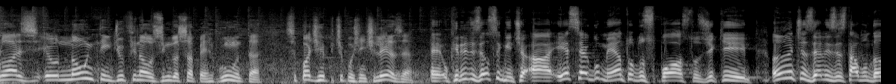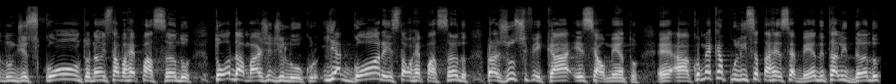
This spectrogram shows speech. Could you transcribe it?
Lores, eu não entendi o finalzinho da sua pergunta. Você pode repetir, por gentileza? É, eu queria dizer o seguinte: ah, esse argumento dos postos de que antes eles estavam dando um desconto, não estava repassando toda a margem de lucro e agora estão repassando para justificar esse aumento. É, ah, como é que a polícia está recebendo e está lidando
